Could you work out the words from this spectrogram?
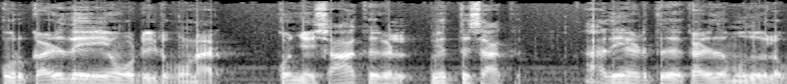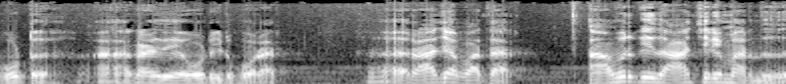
ஒரு கழுதையையும் ஓட்டிகிட்டு போனார். கொஞ்சம் சாக்குகள் வெத்து சாக்கு. அதையும் எடுத்து கழுத முதுகில் போட்டு கழுதையை ஓட்டிகிட்டு போகிறார் ராஜா பார்த்தார். அவருக்கு இது ஆச்சரியமாக இருந்தது.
